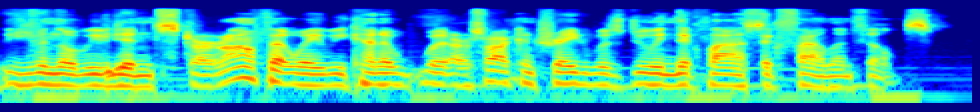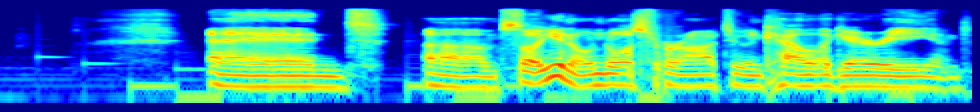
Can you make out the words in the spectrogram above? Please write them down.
even though we didn't start off that way we kind of our stock and trade was doing the classic silent films and um, so you know Nosferatu and Caligari and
